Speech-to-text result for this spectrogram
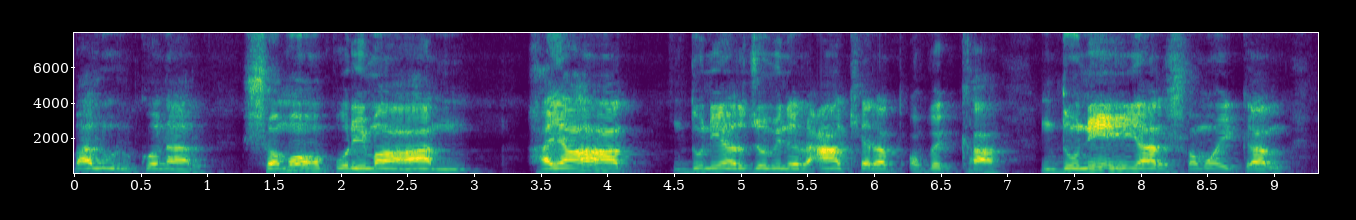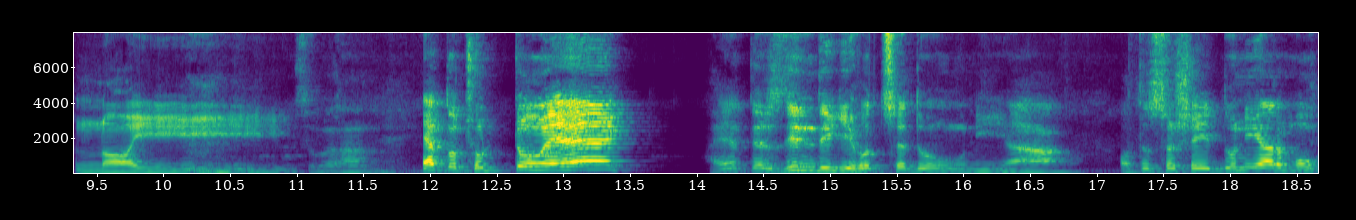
বালুর কণার সম পরিমাণ। হায়াত দুনিয়ার জমিনের আখেরাত অপেক্ষা। দুনিয়ার সময়কাল নয়। এত ছোট্ট এক হায়াতের জিন্দিগি হচ্ছে দুনিয়া। অথচ সেই দুনিয়ার মোহ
